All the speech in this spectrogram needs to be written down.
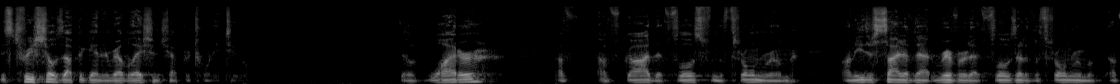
This tree shows up again in Revelation chapter 22. The water of, of God that flows from the throne room on either side of that river that flows out of the throne room of, of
